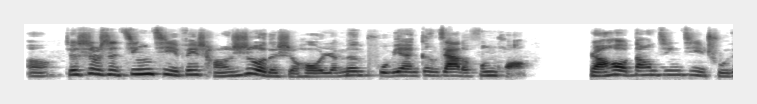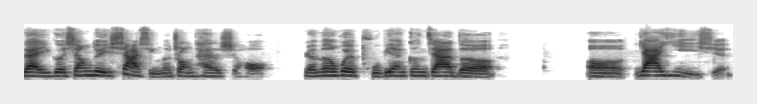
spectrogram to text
嗯，就是不是经济非常热的时候，人们普遍更加的疯狂。然后，当经济处在一个相对下行的状态的时候，人们会普遍更加的，呃，压抑一些。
